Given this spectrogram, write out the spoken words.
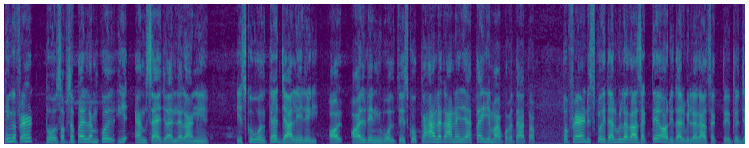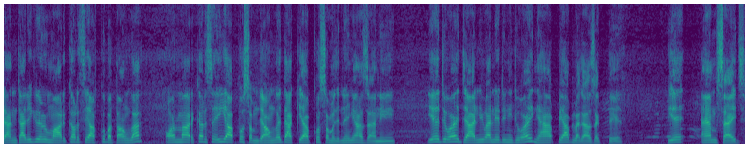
ठीक है फ्रेंड? तो सबसे पहले हमको ये एम साइज़ वाली लगानी है। इसको बोलते हैं जाली रिंग ऑल ऑयल रिंग बोलते हैं। इसको कहाँ लगाने जाता है, ये मैं आपको बताता हूँ। तो फ्रेंड, इसको इधर भी लगा सकते हैं और इधर भी लगा सकते हैं। तो जानकारी के लिए मैं मार्कर से आपको बताऊँगा। और मार्कर से ही आपको समझाऊँगा ताकि आपको समझने में आसानी ये जो है, जाली वाली रिंग जो है, यहाँ पे आप लगा सकते हैं। ये एम साइज़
